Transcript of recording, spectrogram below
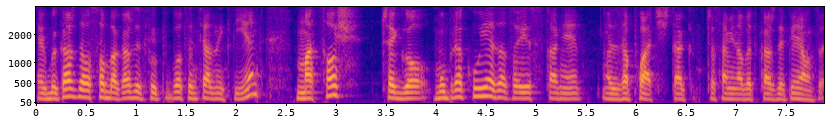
jakby każda osoba, każdy twój potencjalny klient ma coś, czego mu brakuje, za co jest w stanie zapłacić, tak? Czasami nawet każde pieniądze.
